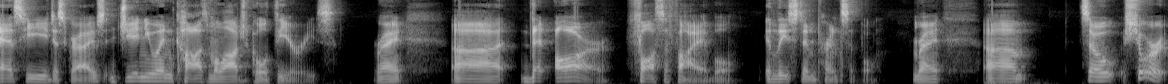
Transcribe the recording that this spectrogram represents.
as he describes genuine cosmological theories, right? Uh, that are falsifiable, at least in principle, right? Um, so sure,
